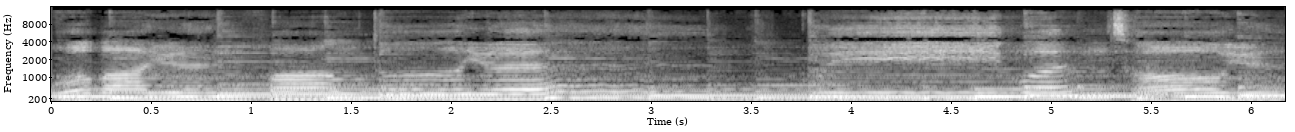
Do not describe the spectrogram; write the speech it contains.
我把远方的远。草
